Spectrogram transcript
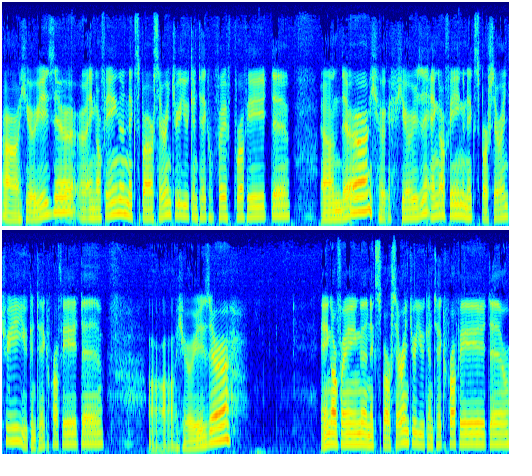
Uh, here is uh, engulfing next bar entry. You can take profit. Uh, and there, here, here is engulfing next bar entry. You can take profit. Uh, here is uh, engulfing next bar entry. You can take profit. Uh,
